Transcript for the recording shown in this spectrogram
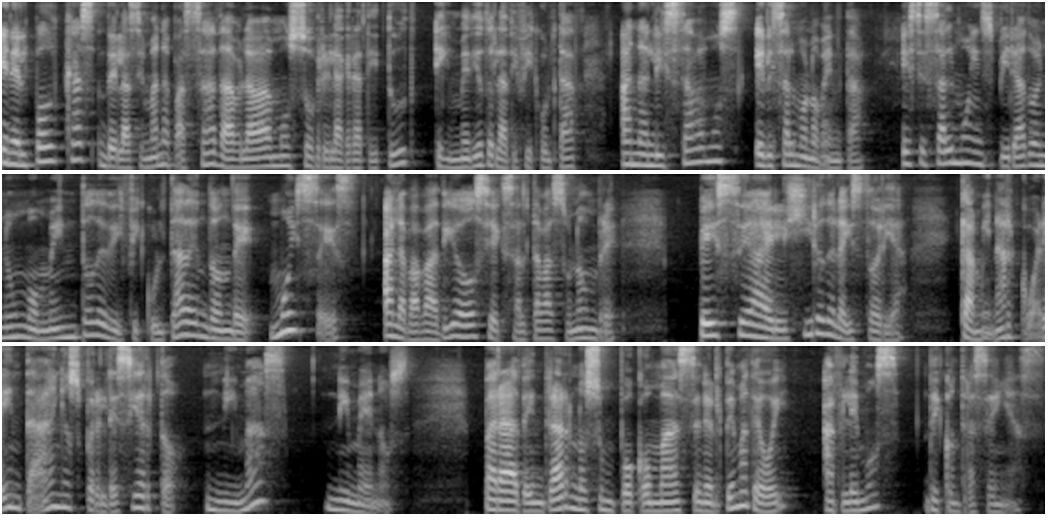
En el podcast de la semana pasada hablábamos sobre la gratitud en medio de la dificultad. Analizábamos el Salmo 90, ese salmo inspirado en un momento de dificultad en donde Moisés alababa a Dios y exaltaba su nombre, pese a el giro de la historia, caminar 40 años por el desierto, ni más ni menos. Para adentrarnos un poco más en el tema de hoy, hablemos de contraseñas.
